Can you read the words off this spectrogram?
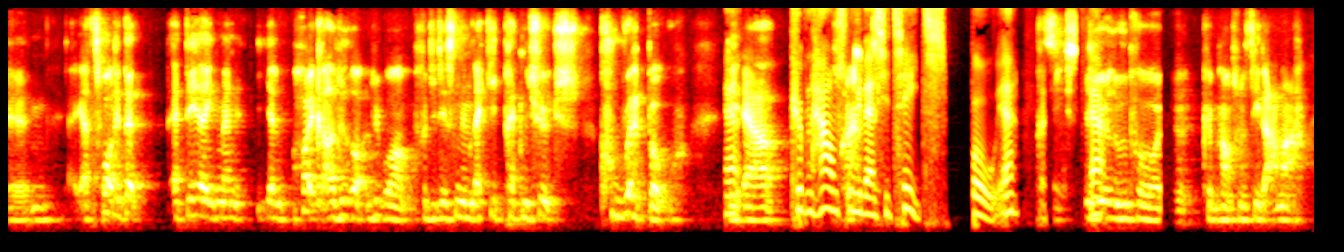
øh, jeg tror, det er den, at det er en, man i høj grad lyder, lyver om, fordi det er sådan en rigtig prætentiøs kura-bog. Ja. Det er Københavns fransk. Universitets bog, ja. Præcis. Det er ja. ude på øh, Københavns Universitet Amager.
